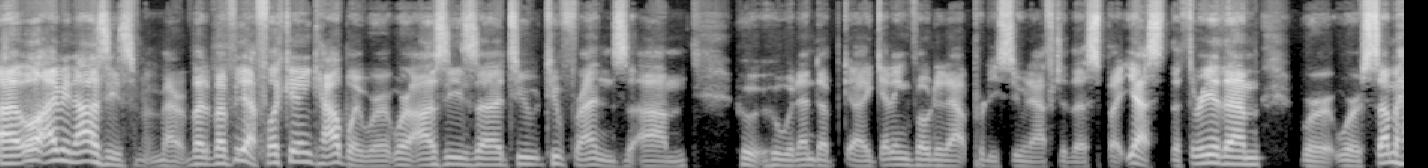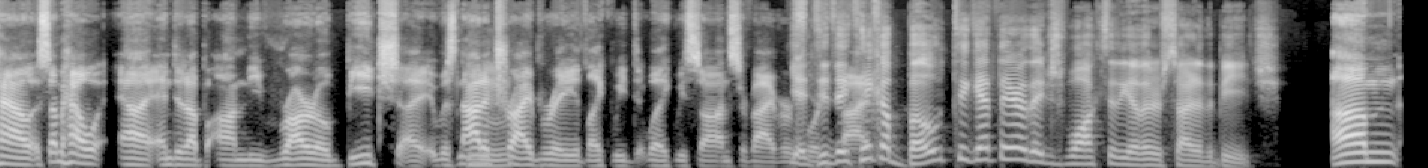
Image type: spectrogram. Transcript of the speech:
Uh, well, I mean, Ozzy's remember, but but yeah, Flicka and Cowboy were, were Ozzy's uh, two two friends um, who who would end up uh, getting voted out pretty soon after this. But yes, the three of them were were somehow somehow uh, ended up on the Raro Beach. Uh, it was not Mhm. a tribe raid like we like we saw in Survivor. Yeah. Did they take a boat to get there? Or they just walked to the other side of the beach. Um,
